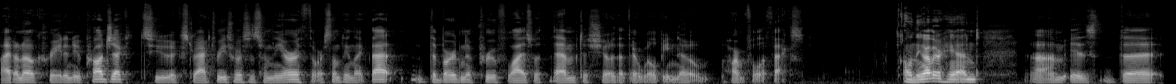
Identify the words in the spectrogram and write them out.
I don't know, create a new project to extract resources from the earth or something like that, the burden of proof lies with them to show that there will be no harmful effects. On the other hand, um, is the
